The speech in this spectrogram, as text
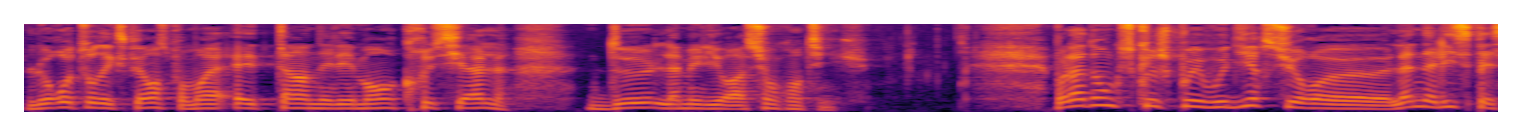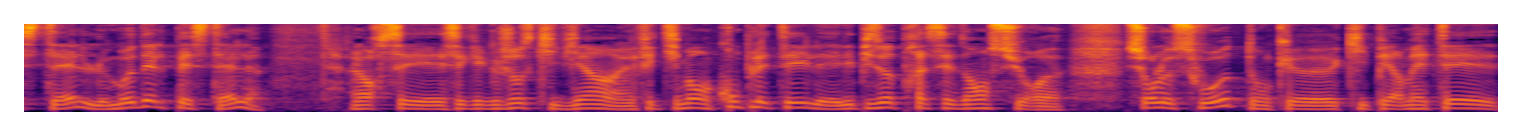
le retour d'expérience pour moi est un élément crucial de l'amélioration continue. Voilà donc ce que je pouvais vous dire sur euh, l'analyse Pestel, le modèle Pestel. Alors c'est quelque chose qui vient effectivement compléter l'épisode précédent sur, euh, sur le SWOT, donc euh, qui permettait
